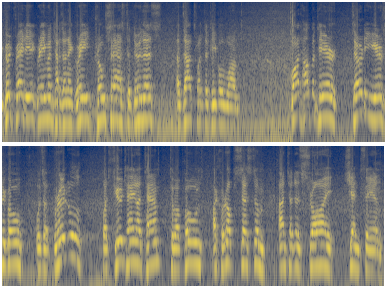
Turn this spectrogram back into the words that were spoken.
The Good Friday Agreement has an agreed process to do this, if that's what the people want. What happened here 30 years ago was a brutal but futile attempt to uphold a corrupt system and to destroy Sinn Féin.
